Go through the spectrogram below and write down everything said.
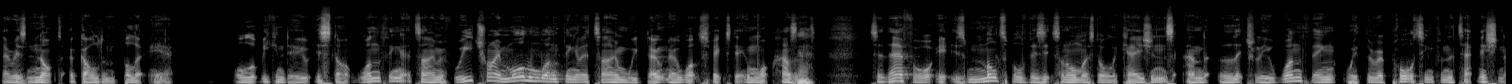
There is not a golden bullet here. All that we can do is start one thing at a time. If we try more than one thing at a time, we don't know what's fixed it and what hasn't. So therefore, it is multiple visits on almost all occasions, and literally one thing with the reporting from the technician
